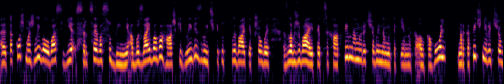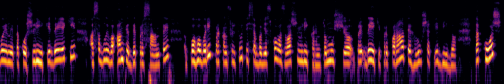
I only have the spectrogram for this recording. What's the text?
Е, Також, можливо, у вас є серцева судиння або зайва вага, шкідливі звички тут впливають, якщо ви зловживаєте психоактивними речовинами, такими як алкоголь, наркотичні речовини, також ліки деякі, особливо антидепресанти. Поговоріть, проконсультуйтеся обов'язково з вашим лікарем, тому що деякі препарати глушать лібідо. Також,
